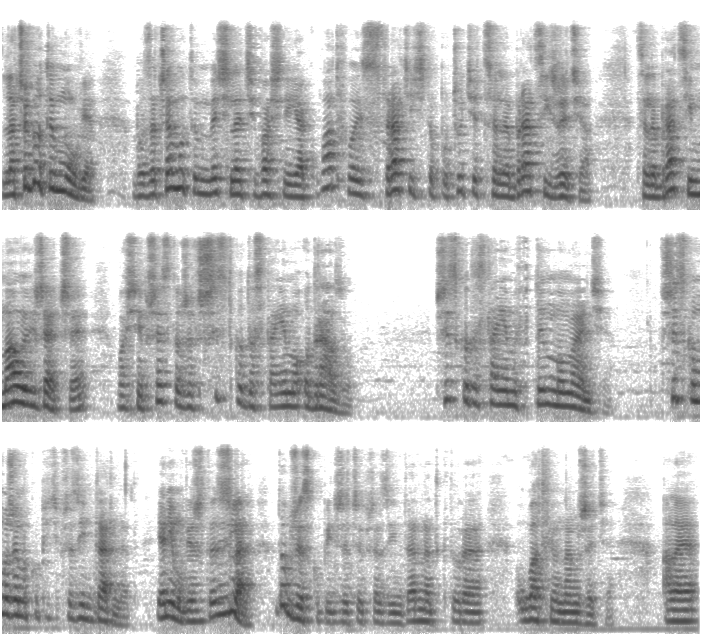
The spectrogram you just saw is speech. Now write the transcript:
Dlaczego o tym mówię? Bo zacząłem o tym myśleć właśnie, jak łatwo jest stracić to poczucie celebracji życia, celebracji małych rzeczy, właśnie przez to, że wszystko dostajemy od razu. Wszystko dostajemy w tym momencie. Wszystko możemy kupić przez internet. Ja nie mówię, że to jest źle. Dobrze jest kupić rzeczy przez internet, które ułatwią nam życie. Ale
